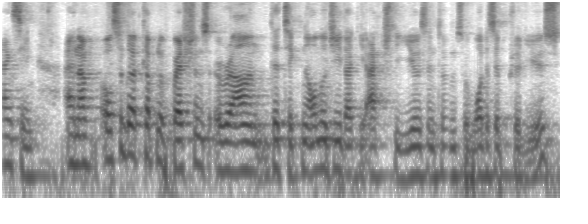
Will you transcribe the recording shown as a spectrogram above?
Thanks, Ying. And I've also got a couple of questions around the technology that you actually use in terms of what does it produce.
